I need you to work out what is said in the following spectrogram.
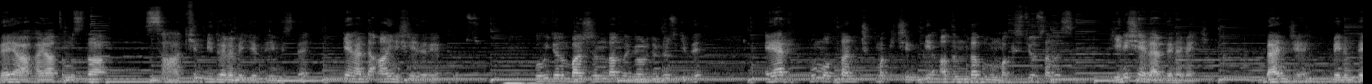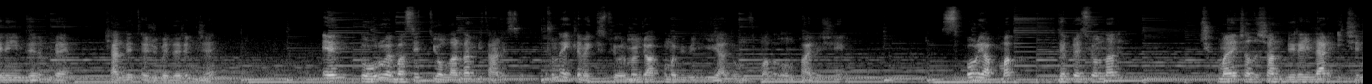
veya hayatımızda sakin bir döneme girdiğimizde genelde aynı şeyleri yapıyoruz. Bu videonun başlığından da gördüğünüz gibi eğer bu moddan çıkmak için bir adımda bulunmak istiyorsanız yeni şeyler denemek bence benim deneyimlerim ve kendi tecrübelerimce en doğru ve basit yollardan bir tanesi. Şunu eklemek istiyorum. Önce aklıma bir bilgi geldi unutmadan onu paylaşayım. Spor yapmak depresyondan çıkmaya çalışan bireyler için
